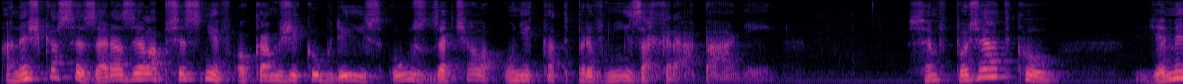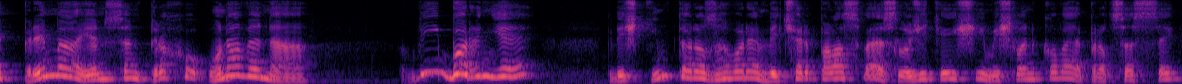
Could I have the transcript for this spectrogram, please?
Aneška se zarazila přesně v okamžiku, kdy jí z úst začala unikat první zachrápání. Jsem v pořádku. Je mi prima, jen jsem trochu unavená. Výborně! Když tímto rozhovorem vyčerpala své složitější myšlenkové procesy,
